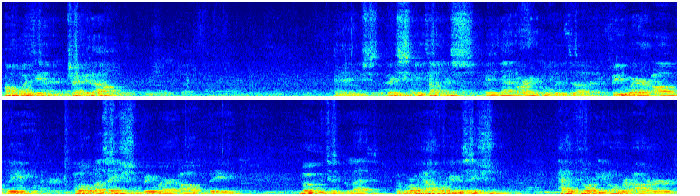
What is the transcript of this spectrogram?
home with you and check it out. And he's basically telling us in that article that uh, beware of the globalization, beware of the move to let the World Health Organization have authority over our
